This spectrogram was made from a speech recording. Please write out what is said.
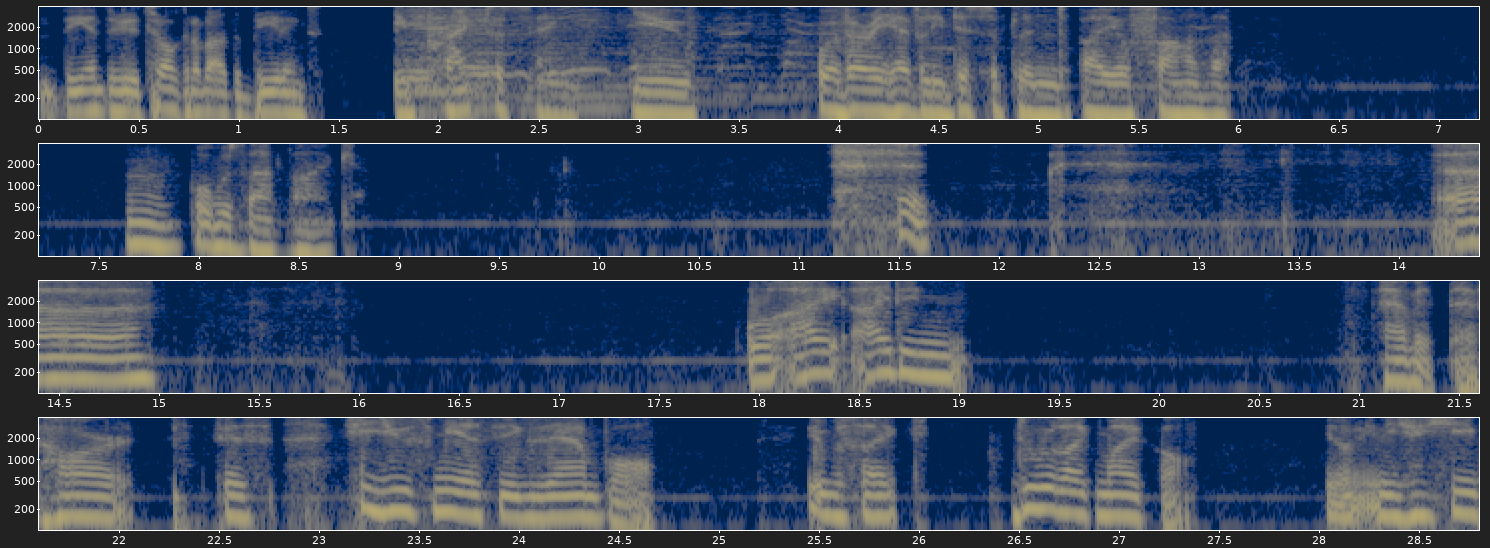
the interview talking about the beatings. You practicing, you were very heavily disciplined by your father. Hmm, what was that like? Uh, well, I I didn't have it that hard because he used me as the example. It was like, do it like Michael, you know. And he, he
